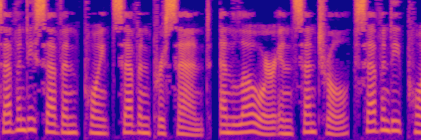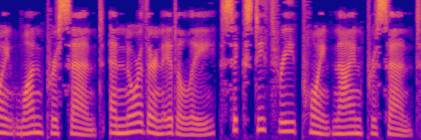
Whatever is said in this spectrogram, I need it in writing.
77.7% and lower in central 70.1% and northern Italy 63.9%.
